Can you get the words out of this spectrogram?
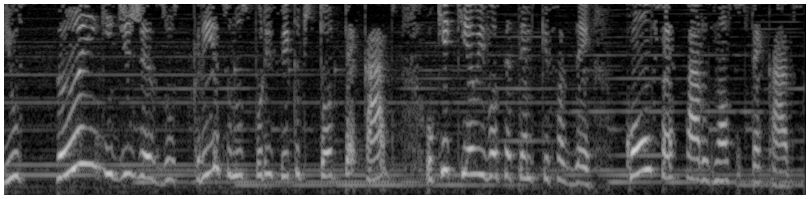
E o sangue de Jesus Cristo nos purifica de todo pecado. O que, que eu e você temos que fazer? Confessar os nossos pecados,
